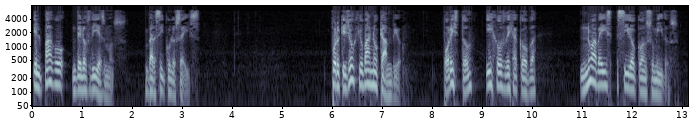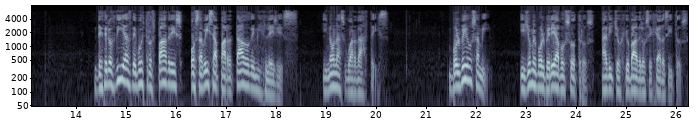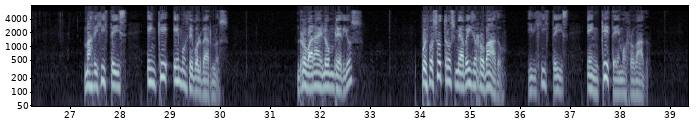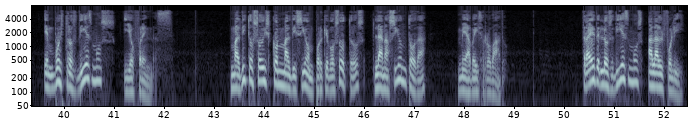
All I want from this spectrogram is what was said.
El pago de los diezmos. Versículo 6. Porque yo Jehová no cambio. Por esto, hijos de Jacob, no habéis sido consumidos. Desde los días de vuestros padres os habéis apartado de mis leyes, y no las guardasteis. Volveos a mí, y yo me volveré a vosotros, ha dicho Jehová de los ejércitos. Mas dijisteis, ¿en qué hemos de volvernos? ¿Robará el hombre a Dios? Pues vosotros me habéis robado, y dijisteis, ¿en qué te hemos robado? En vuestros diezmos y ofrendas. Malditos sois con maldición, porque vosotros, la nación toda, me habéis robado. Traed los diezmos al alfolí,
